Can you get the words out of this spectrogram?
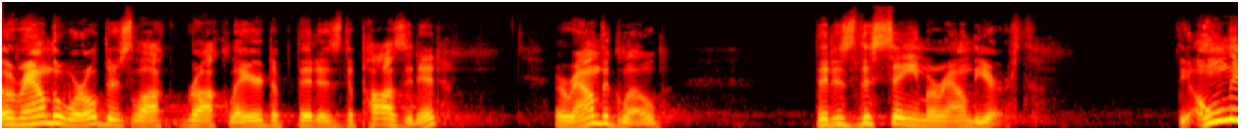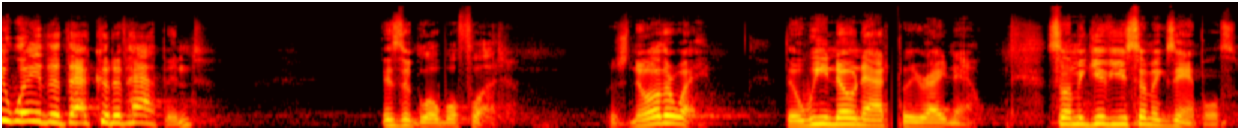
Around the world, there's rock layer that is deposited around the globe that is the same around the earth. The only way that that could have happened is a global flood. There's no other way that we know naturally right now. So let me give you some examples.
